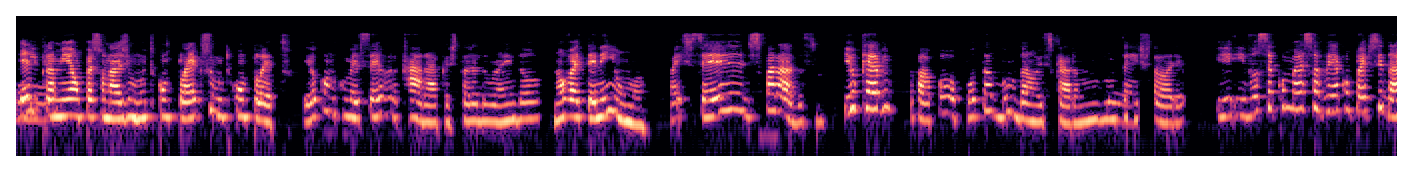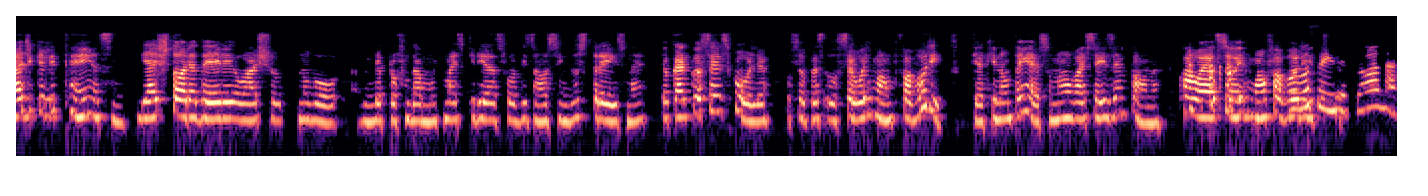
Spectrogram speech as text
ele, Uhum. pra mim, é um personagem muito complexo e muito completo. Eu, quando comecei, eu falei, caraca, a história do Randall não vai ter nenhuma. Vai ser disparado, assim. E o Kevin, eu falo, pô, puta bundão esse cara, não, não tem história. E, e você começa a ver a complexidade que ele tem, assim. E a história dele, eu acho, não vou me aprofundar muito, mas queria a sua visão, assim, dos três, né? Eu quero que você escolha o seu, o seu irmão favorito, que aqui não tem essa, não vai ser isentona. Qual é o seu irmão favorito? você, Isentona,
